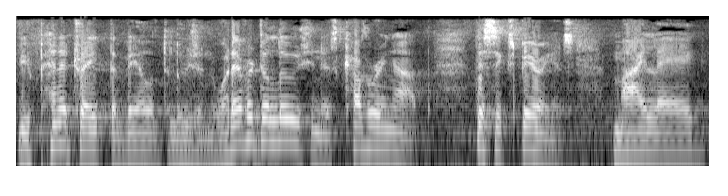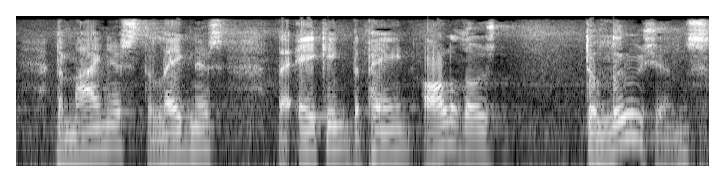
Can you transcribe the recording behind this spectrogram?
You penetrate the veil of delusion. Whatever delusion is covering up this experience, my leg, the minus, the legness, the aching, the pain, all of those delusions,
